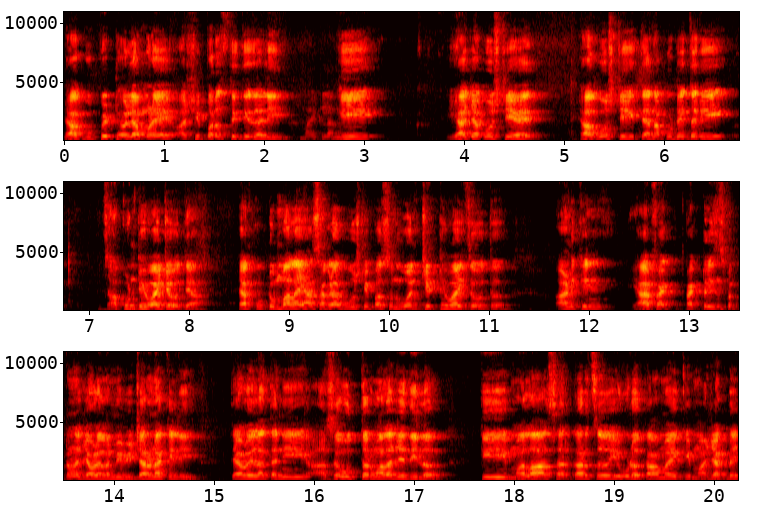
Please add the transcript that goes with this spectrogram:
ह्या गुपित ठेवल्यामुळे अशी परिस्थिती झाली की ह्या ज्या गोष्टी आहेत ह्या गोष्टी त्यांना कुठेतरी झाकून ठेवायच्या होत्या. ह्या कुटुंबाला ह्या सगळ्या गोष्टीपासून वंचित ठेवायचं होतं. आणखीन ह्या फॅक फॅक्टरी इन्स्पेक्टरनं ज्यावेळेला मी विचारणा केली त्यावेळेला त्यांनी असं उत्तर मला जे दिलं की मला सरकारचं एवढं काम आहे की माझ्याकडे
